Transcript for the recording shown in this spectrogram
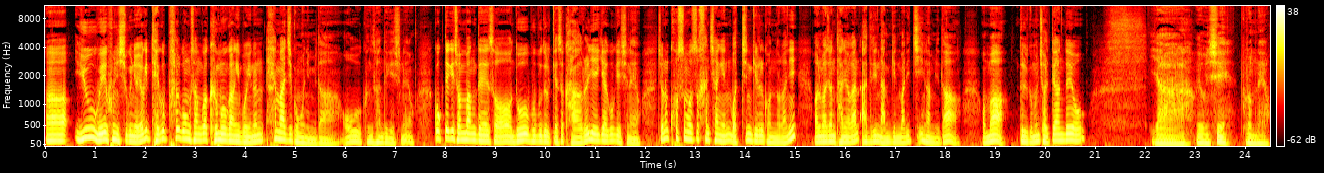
어, 유외훈 씨군요. 여기 대구 803과 금호강이 보이는 해맞이 공원입니다. 오, 근사한 데 계시네요. 꼭대기 전망대에서 노 부부들께서 가을을 얘기하고 계시네요. 저는 코스모스 한창인 멋진 길을 걷노라니 얼마 전 다녀간 아들이 남긴 말이 찡합니다. 엄마, 늙으면 절대 안 돼요. 이야, 혜훈 씨, 부럽네요.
